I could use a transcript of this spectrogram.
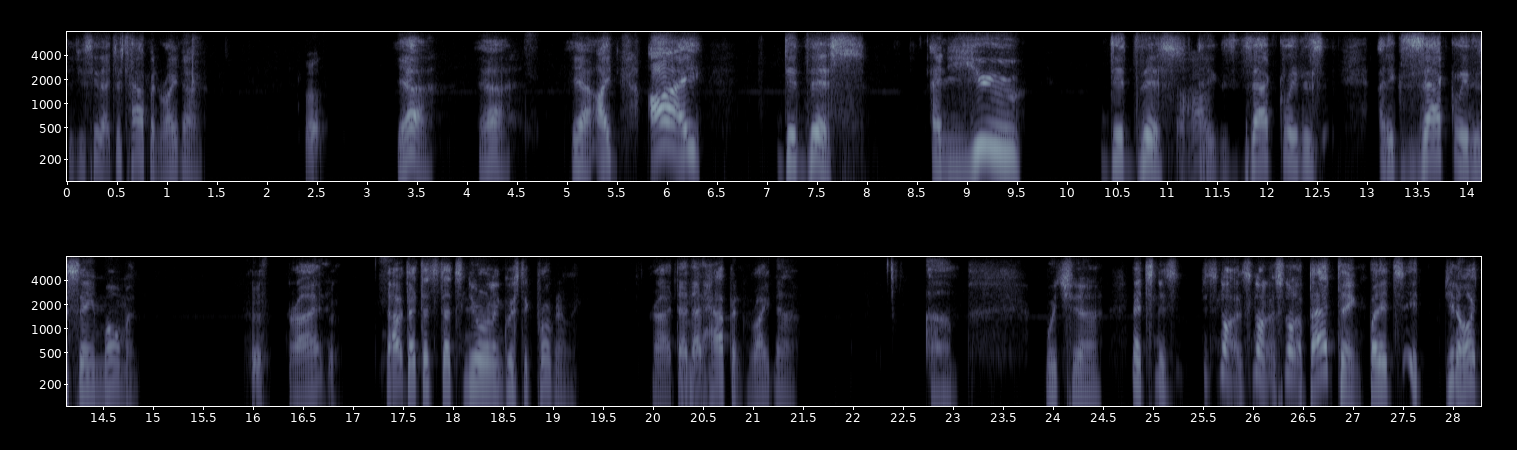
Did you see that? Just happened right now. What? Yeah, yeah, yeah. I I did this, and you did this Uh-huh. at exactly this at exactly the same moment. right? That, that that's that's neurolinguistic programming. Right? That that happened right now. Um, which uh, it's, it's it's not it's not it's not a bad thing, but it's it you know it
